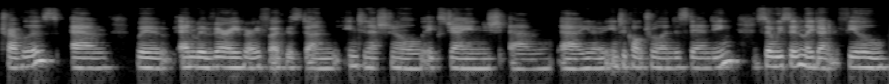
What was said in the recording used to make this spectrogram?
travelers um, we're, and we're very, very focused on international exchange, um, uh, you know, intercultural understanding. So we certainly don't feel,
